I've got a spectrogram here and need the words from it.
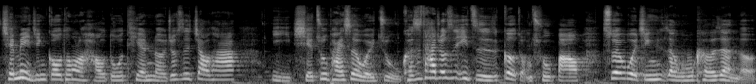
前面已经沟通了好多天了，就是叫他。以协助拍摄为主，可是他就是一直各种出包，所以我已经忍无可忍了。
